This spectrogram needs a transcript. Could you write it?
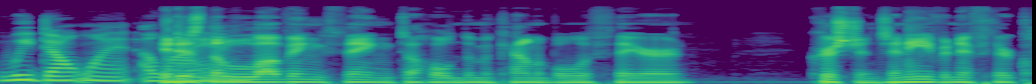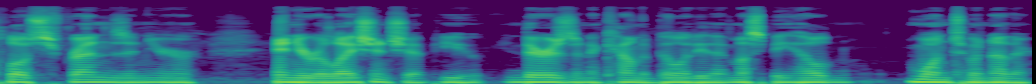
We don't want a It is the loving thing to hold them accountable if they're Christians, and even if they're close friends in your in your relationship, you there is an accountability that must be held one to another.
